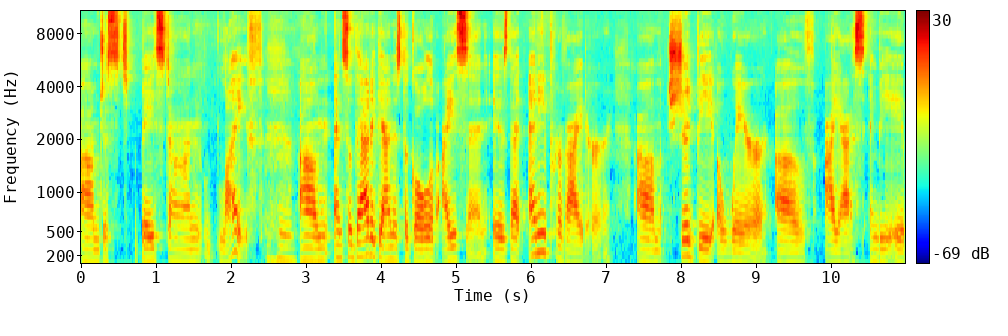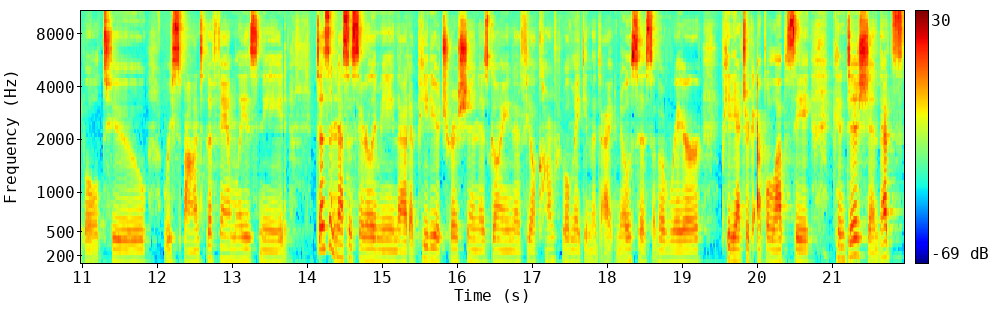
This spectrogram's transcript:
Um, just based on life. Mm-hmm. Um, and so that again is the goal of ISIN is that any provider um, should be aware of IS and be able to respond to the family's need doesn't necessarily mean that a pediatrician is going to feel comfortable making the diagnosis of a rare pediatric epilepsy condition. That's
